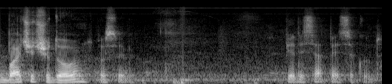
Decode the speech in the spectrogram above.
бачу, чудово. Спасибо. 55 секунд.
